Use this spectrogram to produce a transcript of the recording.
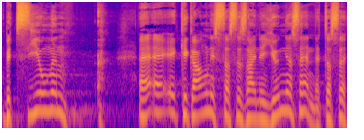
Beziehungen äh, gegangen ist, dass er seine Jünger sendet, dass er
